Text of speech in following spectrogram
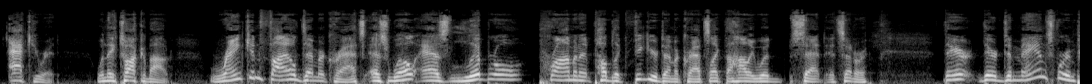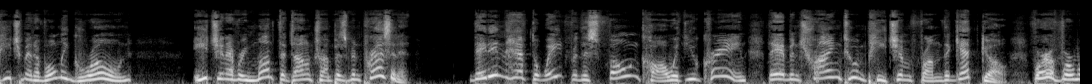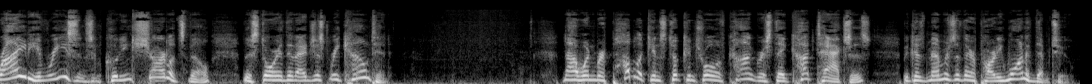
accurate when they talk about rank and file Democrats as well as liberal prominent public figure Democrats like the Hollywood set, etc. Their their demands for impeachment have only grown each and every month that Donald Trump has been president. They didn't have to wait for this phone call with Ukraine. They have been trying to impeach him from the get go for a variety of reasons, including Charlottesville, the story that I just recounted. Now, when Republicans took control of Congress, they cut taxes because members of their party wanted them to.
